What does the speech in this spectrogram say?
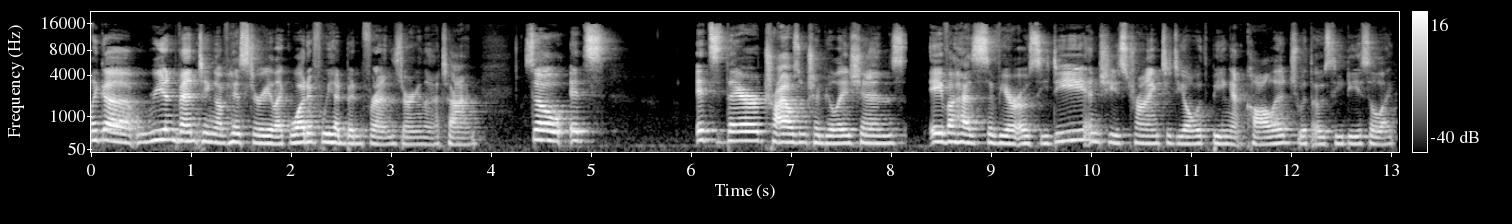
like a reinventing of history like what if we had been friends during that time? So it's it's their trials and tribulations ava has severe ocd and she's trying to deal with being at college with ocd so like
